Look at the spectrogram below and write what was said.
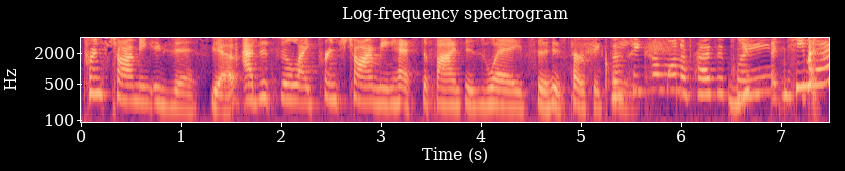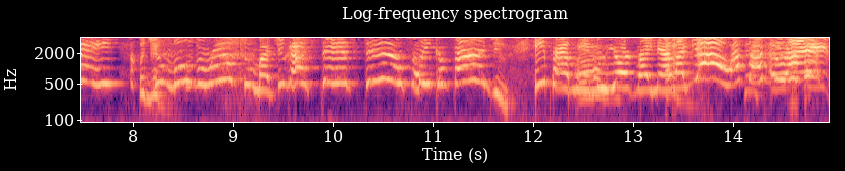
Prince Charming exists. Yes. I just feel like Prince Charming has to find his way to his perfect queen. Does he come on a private You- plane? Uh, he may, but you move around too much. You gotta stand still so he can find you. He probably in New um, York right now, like, yo, I thought she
